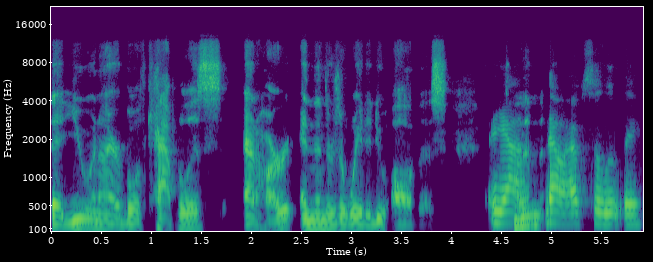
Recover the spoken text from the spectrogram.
that you and I are both capitalists at heart, and then there's a way to do all of this. Yeah. no, absolutely.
